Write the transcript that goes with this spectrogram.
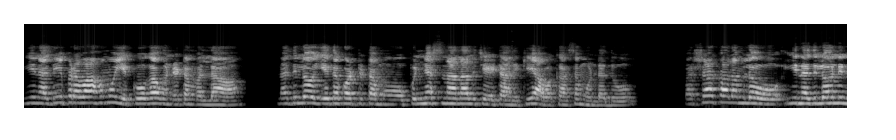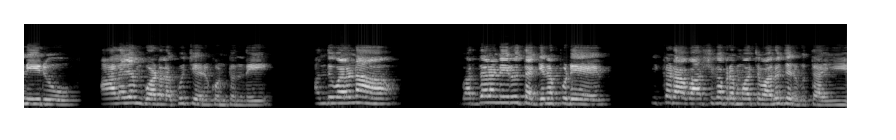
ఈ నదీ ప్రవాహము ఎక్కువగా ఉండటం వల్ల నదిలో ఈత కొట్టటము పుణ్యస్నానాలు చేయటానికి అవకాశం ఉండదు. వర్షాకాలంలో ఈ నదిలోని నీరు ఆలయం గోడలకు చేరుకుంటుంది. అందువలన వరదల నీరు తగ్గినప్పుడే ఇక్కడ వార్షిక బ్రహ్మోత్సవాలు జరుగుతాయి.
